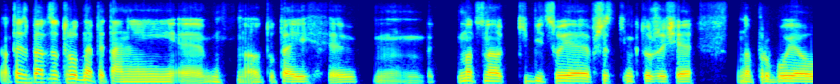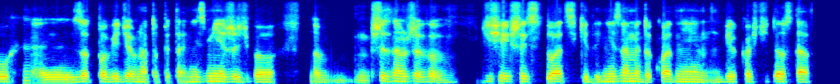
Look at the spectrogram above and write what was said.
No to jest bardzo trudne pytanie i no tutaj mocno kibicuję wszystkim, którzy się no, próbują z odpowiedzią na to pytanie zmierzyć, bo no, przyznam, że w, dzisiejszej sytuacji, kiedy nie znamy dokładnie wielkości dostaw,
